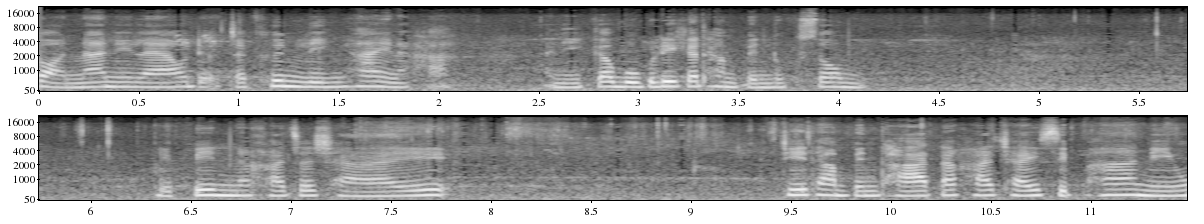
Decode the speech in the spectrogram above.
ก่อนหน้านี้แล้ว เดี๋ยวจะขึ้นลิงก์ให้นะคะ อันนี้ก็บูเบอรี่ก็ทำเป็นลูกส้มลิปปิ้นนะคะจะใช้ ที่ทำเป็นทาร์ตนะคะใช้ 15 นิ้ว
